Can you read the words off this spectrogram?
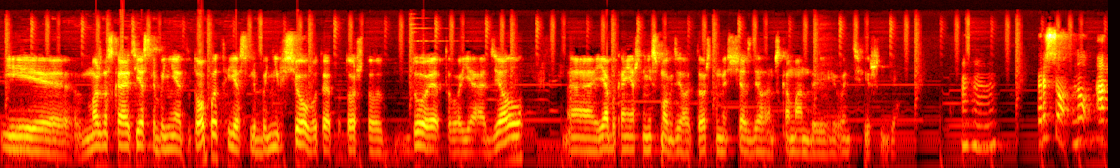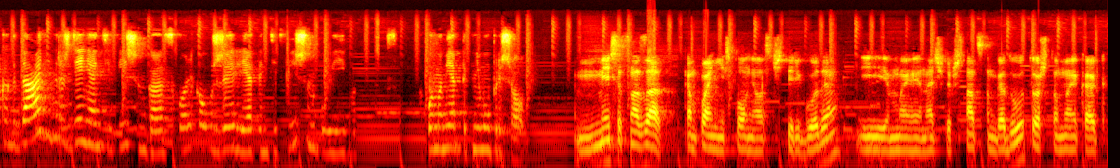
И можно сказать, если бы не этот опыт, если бы не все вот это, то, что до этого я делал, э, я бы, конечно, не смог делать то, что мы сейчас делаем с командой в антифишинге. Угу. Хорошо, ну а когда день рождения антифишинга, сколько уже лет антифишингу и в какой момент ты к нему пришел? Месяц назад компании исполнилось 4 года, и мы начали в 2016 году то, что мы как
